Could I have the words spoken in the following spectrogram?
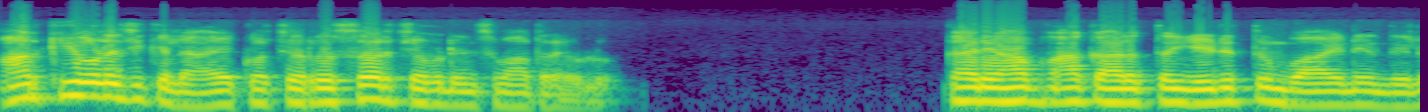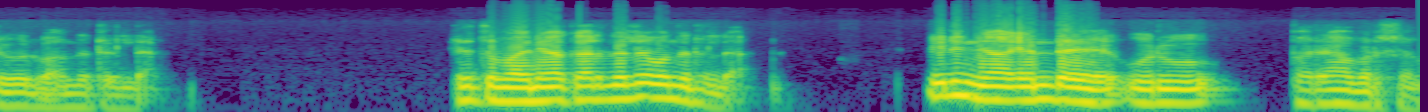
ആർക്കിയോളജിക്കലായ കുറച്ച് റിസർച്ച് എവിഡൻസ് മാത്രമേ ഉള്ളൂ. കാര്യം ആ ആ കാലത്ത് എഴുത്തും വായനയും നിലവിൽ വന്നിട്ടില്ല. എഴുത്തും വായന ആ കാലത്ത് നിലവിൽ വന്നിട്ടില്ല. ഇനി ഞാൻ എന്റെ ഒരു പരാമർശം.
